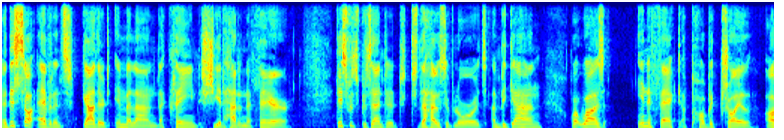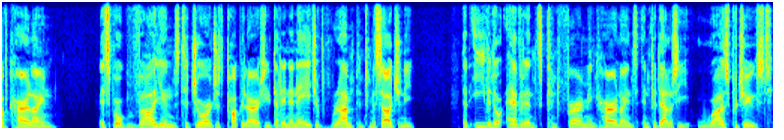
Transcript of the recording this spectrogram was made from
Now, this saw evidence gathered in Milan that claimed she had had an affair. This was presented to the House of Lords and began what was, in effect, a public trial of Caroline. It spoke volumes to George's popularity that in an age of rampant misogyny, that even though evidence confirming Caroline's infidelity was produced,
